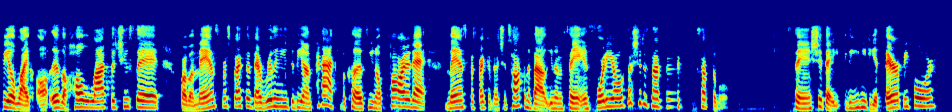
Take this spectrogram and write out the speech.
feel like all, there's a whole lot that you said from a man's perspective that really needs to be unpacked because you know part of that man's perspective that you're talking about, you know what I'm saying, in 40 year olds, that shit is not acceptable. Saying shit that you need to get therapy for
